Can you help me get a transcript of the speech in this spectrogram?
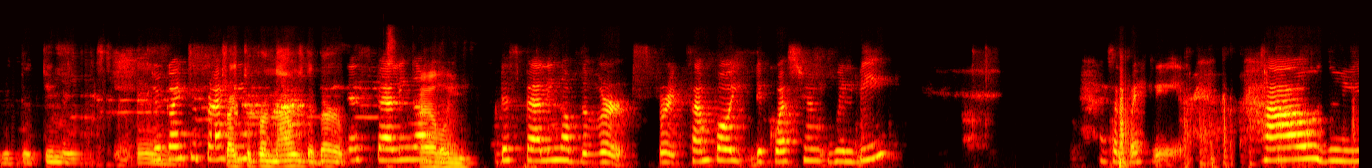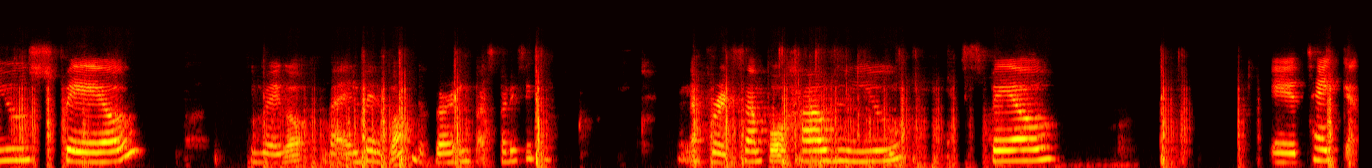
with the teammates You're going to try practice to pronounce the verb. the spelling of Spelling. The spelling of the verbs. For example, the question will be. How do you spell? Luego va el verbo, the verb in past participle. Now, for example, how do you spell eh, taken?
